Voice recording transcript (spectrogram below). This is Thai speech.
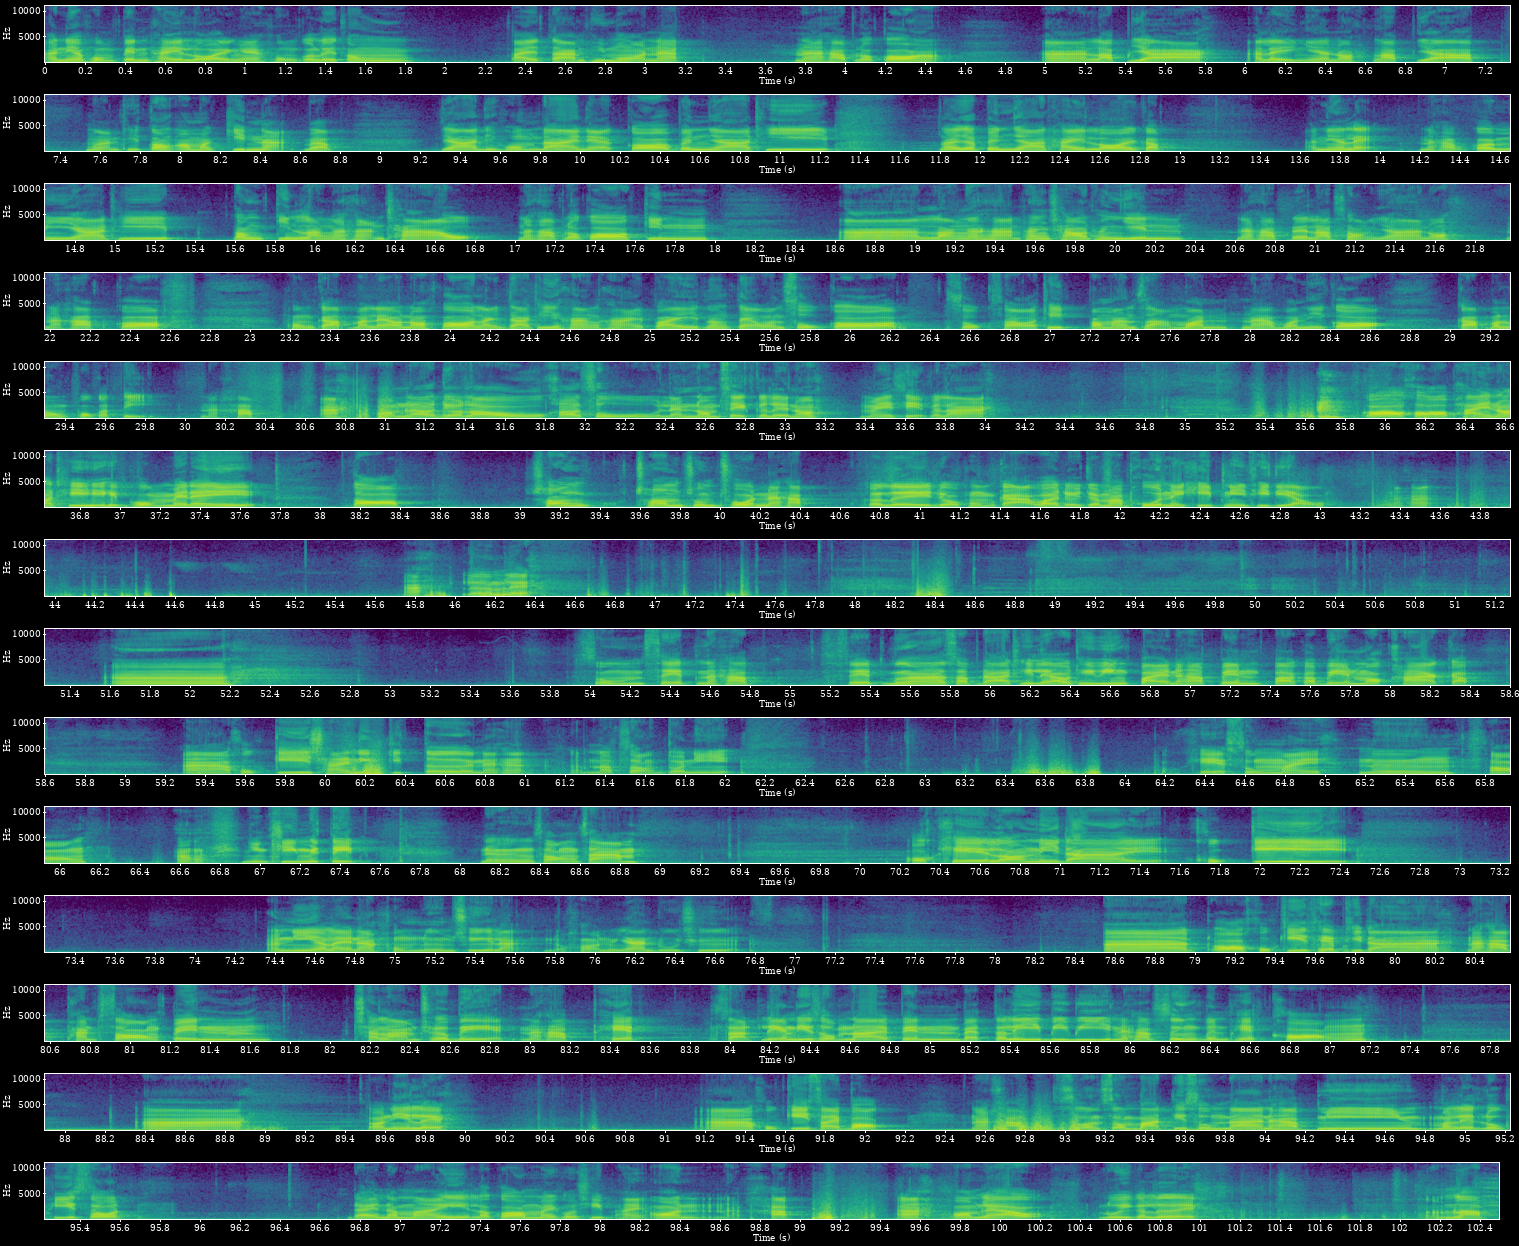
อันเนี้ยผมเป็นไทรอยไงผมก็เลยต้องไปตามที่หมอนัด นะครับ แล้วก็รับยาอะไรอย่างเงี้ยเนาะรับยาเหมือนที่ต้องเอามากินอะแบบยาที่ผมได้เนี่ยก็เป็นยาที่น่าจะเป็นยาไทรอยกับอันนี้แหละนะครับ ก็มียาที่ต้องกินหลังอาหารเช้านะครับ แล้วก็กินหลังอาหารทั้งเช้าทั้งเย็นนะครับ ได้รับ 2 ยาเนาะนะครับ ก็ผมกลับมาแล้วเนาะก็หลังจากที่ห่างหายไปตั้งแต่วันศุกร์ก็ศุกร์เสาร์อาทิตย์ประมาณ 3 วันนะครับ วันนี้ก็กลับมาลงปกติ นะครับ อะ พร้อมแล้วเดี๋ยวเราเข้าสู่แรนดอมเซตกันเลยเนาะ ไม่เสียเวลา ก็ขออภัยเนาะที่ผมไม่ได้ตอบช่องช่องชุมชนนะครับ ก็เลยเดี๋ยวผมกะว่าเดี๋ยวจะมาพูดในคลิปนี้ทีเดียวนะฮะ อะ เริ่มเลย อ่าสมเซตนะครับ เซตเมื่อสัปดาห์ที่แล้วที่วิ่งไปนะครับ เป็นปลากระเบนมอคค่ากับ อ่าคุกกี้ชายนิ่งกิตเตอร์นะฮะสำหรับสองตัวนี้ โอเคสุ่มใหม่หนึ่งสองเอายิงคิงไม่ติดหนึ่งสองสามโอเค รอบนี้ได้คุกกี้ อันนี้อะไรนะ ผมลืมชื่อละเดี๋ยวขออนุญาตดูชื่ออ่าอ๋อคุกกี้เทพธิดานะครับพันสองเป็นฉลามเชอร์เบตนะครับ เพชรสัตว์เลี้ยงที่สมได้เป็นแบตเตอรี่บีบีนะครับ ซึ่งเป็นเพชรของอ่า ตอนนี้เลยอ่าคุกกี้ไซบอกนะครับ ส่วนสมบัติที่สุ่มได้นะครับ มีเมล็ดลูกพีสดไดนาไมต์แล้วก็ไมโครชิปไอออนนะครับ อะ พร้อมแล้ว ลุยกันเลยสำหรับ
